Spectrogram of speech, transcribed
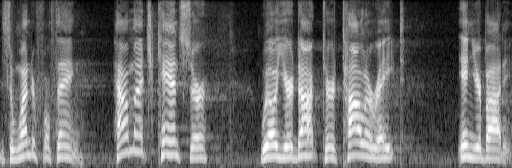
It's a wonderful thing. How much cancer will your doctor tolerate in your body?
